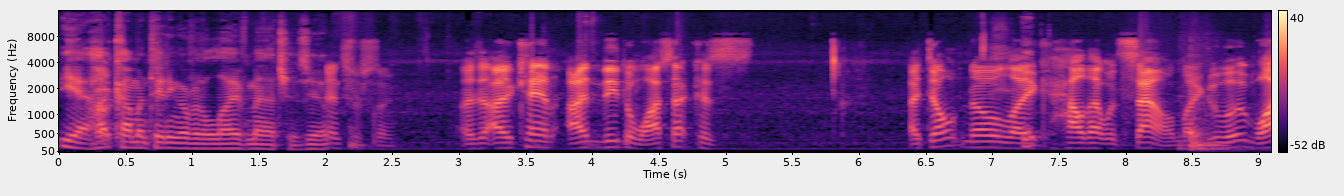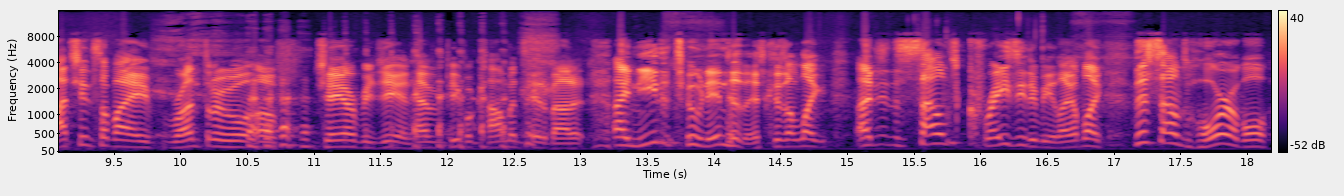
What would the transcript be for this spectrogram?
yeah, how Okay. commentating over the live matches. Yeah, interesting? I, I can't. I need to watch that because I don't know like how that would sound. Like watching somebody run through a JRPG and having people commentate about it. I need to tune into this because I'm like, I just, this sounds crazy to me. Like I'm like, this sounds horrible,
